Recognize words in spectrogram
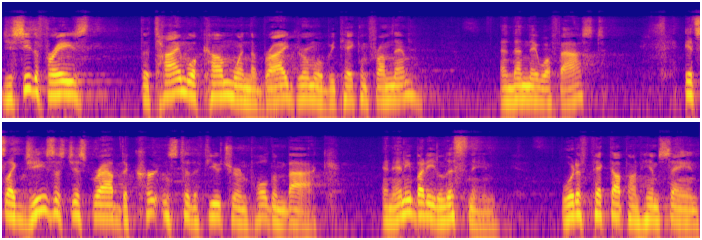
Do you see the phrase, the time will come when the bridegroom will be taken from them? And then they will fast. It's like Jesus just grabbed the curtains to the future and pulled them back. And anybody listening would have picked up on him saying,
